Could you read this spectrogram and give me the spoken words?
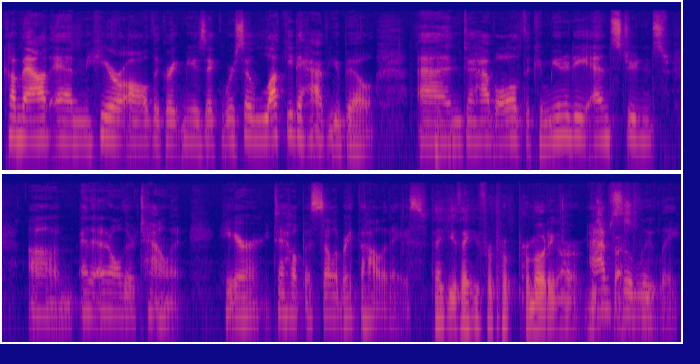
come out and hear all the great music. We're so lucky to have you, Bill, and to have all of the community and students um, and, and all their talent here to help us celebrate the holidays. Thank you. Thank you for pr- promoting our music festival. Absolutely.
